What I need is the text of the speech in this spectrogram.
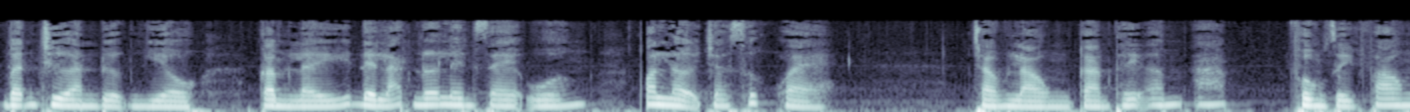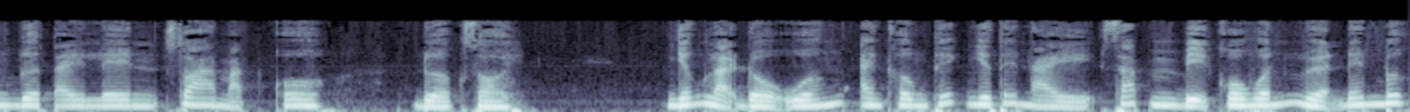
Vẫn chưa ăn được nhiều, cầm lấy để lát nữa lên xe uống, có lợi cho sức khỏe. Trong lòng cảm thấy ấm áp, Phùng Dịch Phong đưa tay lên xoa mặt cô. Được rồi. Những loại đồ uống anh không thích như thế này sắp bị cô huấn luyện đến mức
